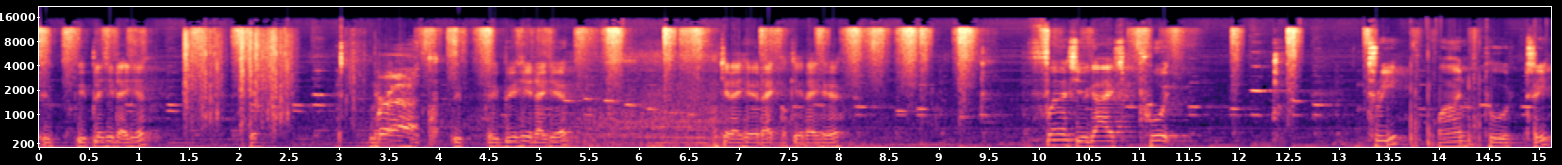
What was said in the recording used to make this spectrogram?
We, we place it right here. Okay. Bruh. uh, we, we build it right here. Okay right here right okay right here first you guys put three. One two three.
